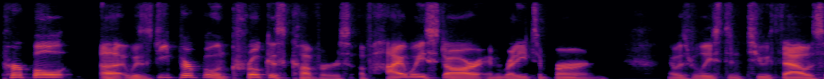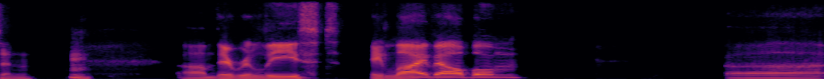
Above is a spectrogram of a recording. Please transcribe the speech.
Purple. Uh, it was Deep Purple and Krokus covers of Highway Star and Ready to Burn. That was released in 2000. Hmm. Um, they released a live album, uh,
